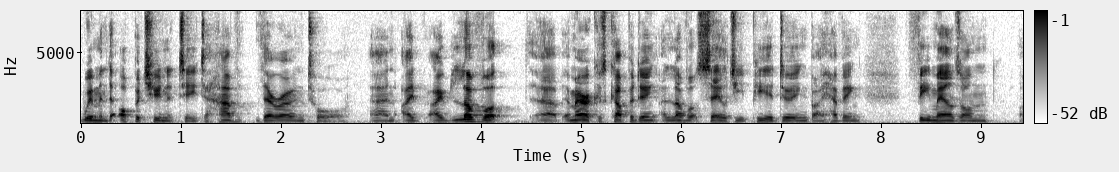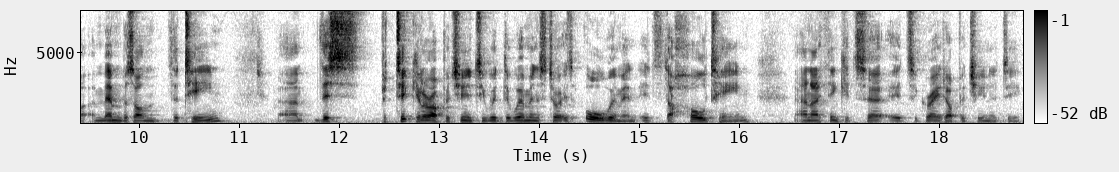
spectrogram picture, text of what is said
women the opportunity to have their own tour. And I, I love what uh, America's Cup are doing. I love what Sail GP are doing by having females on uh, members on the team. Um, this particular opportunity with the women's tour is all women. It's the whole team, and I think it's a it's a great opportunity.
